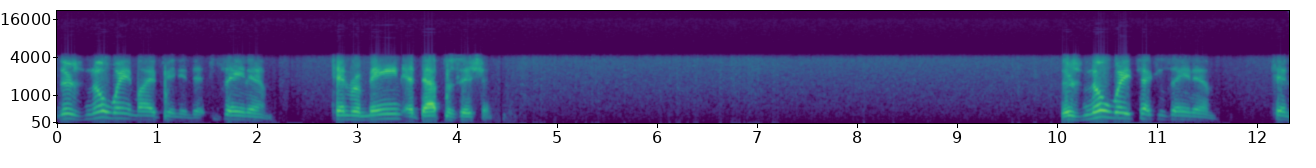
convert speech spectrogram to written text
There's no way, in my opinion, that A&M can remain at that position. There's no way Texas A&M can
